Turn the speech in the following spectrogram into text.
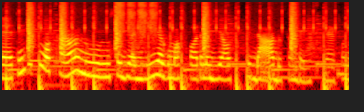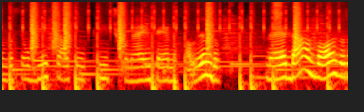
é, tenta colocar no, no, seu dia a dia alguma forma de autocuidado também. Né? Quando você ouvir esse autocrítico né, interno falando, né, dá a voz ao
